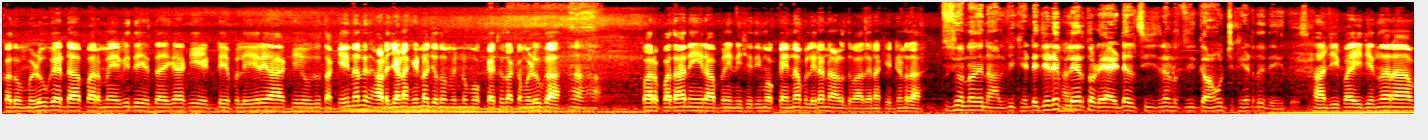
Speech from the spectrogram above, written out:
ਕਦੋਂ ਮਿਲੂਗਾ ਏਡਾ ਪਰ ਮੈਂ ਇਹ ਵੀ ਦੇਖਦਾ ਹੈਗਾ ਕਿ ਏਡੇ ਪਲੇਅਰ ਆ ਕਿ ਉਦੋਂ ਤੱਕ ਇਹਨਾਂ ਨੇ ਹਟ ਜਾਣਾ ਖੇਡਣਾ ਜਦੋਂ ਮੈਨੂੰ ਮੌਕਾ ਇੱਥੋਂ ਤੱਕ ਮਿਲੂਗਾ। ਹਾਂ ਹਾਂ। ਪਰ ਪਤਾ ਨਹੀਂ ਰੱਬ ਨੇ ਨਿਸ਼ਚਿਤ ਮੌਕਾ ਇਹਨਾਂ ਪਲੇਅਰਾਂ ਨਾਲ ਦਵਾ ਦੇਣਾ ਖੇਡਣ ਦਾ। ਤੁਸੀਂ ਉਹਨਾਂ ਦੇ ਨਾਲ ਵੀ ਖੇਡੇ ਜਿਹੜੇ ਪਲੇਅਰ ਤੁਹਾਡੇ ਆਈਡਲ ਸੀ ਜਿਨ੍ਹਾਂ ਨੂੰ ਤੁਸੀਂ ਗਰਾਊਂਡ 'ਚ ਖੇਡਦੇ ਦੇਖਦੇ ਸੀ। ਹਾਂਜੀ ਭਾਈ ਜਿਨ੍ਹਾਂ ਨਾਲ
